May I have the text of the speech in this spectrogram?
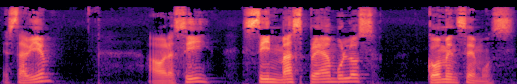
¿Está bien? Ahora sí, sin más preámbulos, comencemos.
